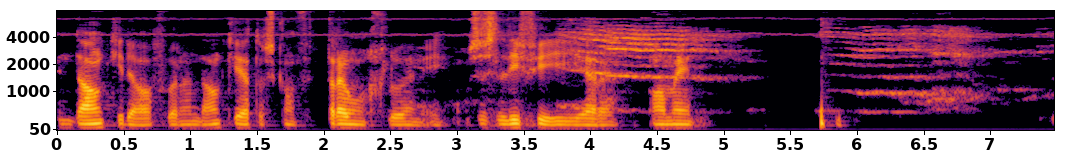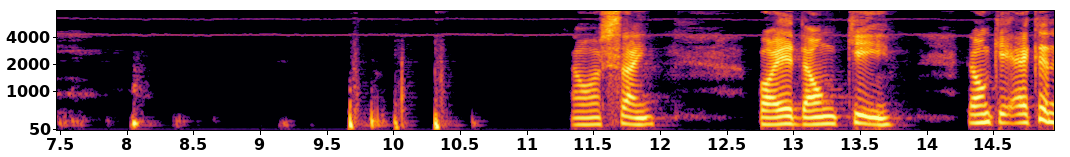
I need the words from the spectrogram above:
En dankie daarvoor en dankie dat ons kan vertrou en glo in U. Ons is lief vir U, Here. Amen. Nou, sien. Baie dankie. Dankie. Ek en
